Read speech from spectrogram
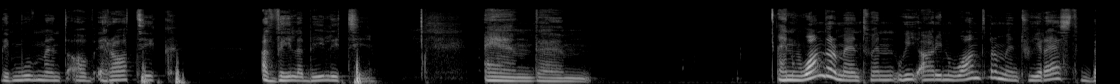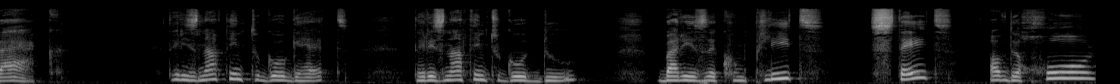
The movement of erotic availability. And, um, and wonderment, when we are in wonderment, we rest back. There is nothing to go get, there is nothing to go do but is a complete state of the whole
